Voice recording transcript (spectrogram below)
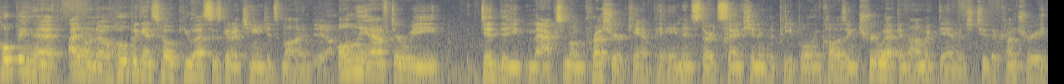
hoping that I don't know, hope against hope, U.S. is going to change its mind. Yeah. Only after we did the maximum pressure campaign and start sanctioning the people and causing true economic damage to the country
